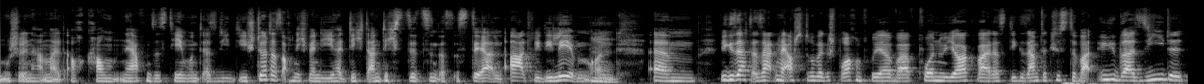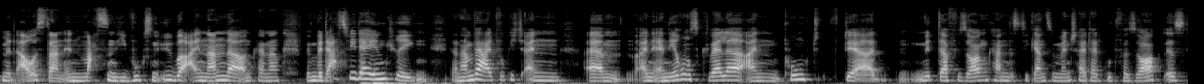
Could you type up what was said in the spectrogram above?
Muscheln haben halt auch kaum Nervensystem und also die, die stört das auch nicht, wenn die halt dicht an dicht sitzen. Das ist deren Art, wie die leben. Mhm. Und ähm, wie gesagt, also hatten wir auch schon drüber gesprochen. Früher war vor New York war das die gesamte Küste war übersiedelt mit Austern in Massen, die wuchsen übereinander und keine Ahnung. Wenn wir das wieder hinkriegen, dann haben wir halt wirklich einen, ähm, eine Ernährungsquelle, einen Punkt der mit dafür sorgen kann, dass die ganze Menschheit halt gut versorgt ist,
